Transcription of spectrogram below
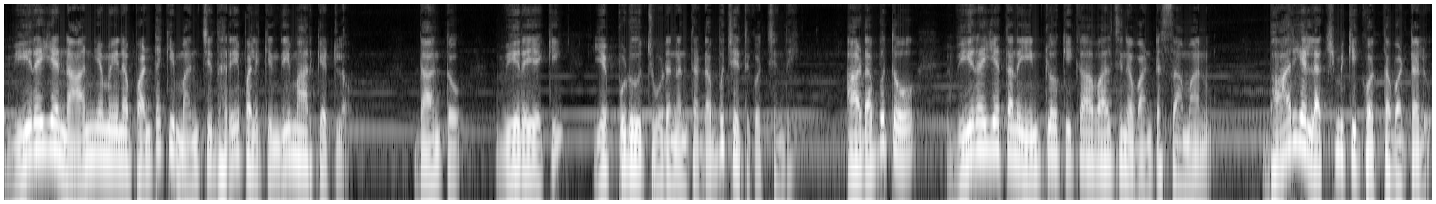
వీరయ్య నాణ్యమైన పంటకి మంచి ధరే పలికింది మార్కెట్లో. దాంతో వీరయ్యకి ఎప్పుడూ చూడనంత డబ్బు చేతికొచ్చింది. ఆ డబ్బుతో వీరయ్య తన ఇంట్లోకి కావాల్సిన వంట సామాను భార్య లక్ష్మికి కొత్త బట్టలు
